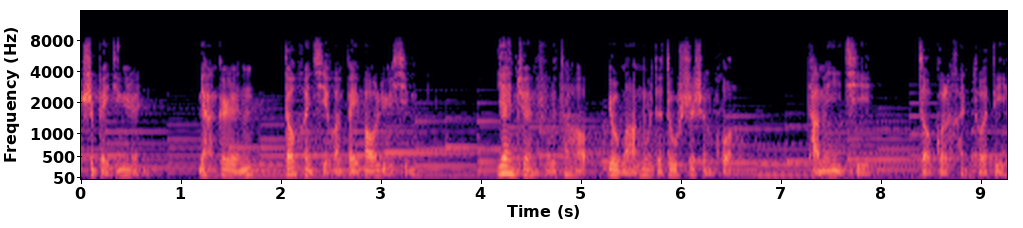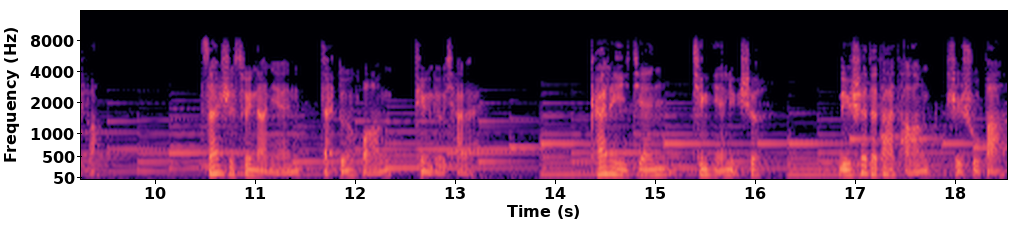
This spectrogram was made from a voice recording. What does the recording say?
是北京人，两个人都很喜欢背包旅行，厌倦浮躁又麻木的都市生活。他们一起走过了很多地方。三十岁那年，在敦煌停留下来，开了一间青年旅社。旅社的大堂是书吧，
